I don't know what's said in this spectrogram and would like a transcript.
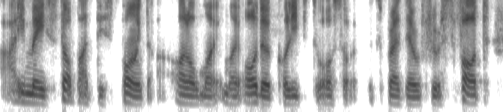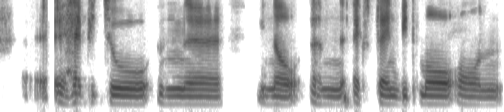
I may stop at this point. All of my, my other colleagues to also express their first thought. Uh, happy to, um, uh, you know, um, explain a bit more on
